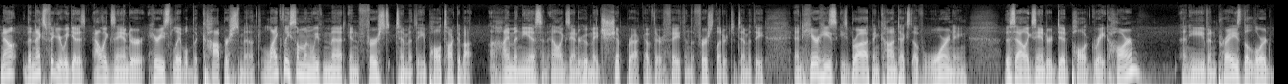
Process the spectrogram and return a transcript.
Now, the next figure we get is Alexander. Here he's labeled the coppersmith, likely someone we've met in First Timothy. Paul talked about Hymenaeus and Alexander who made shipwreck of their faith in the first letter to Timothy. And here he's he's brought up in context of warning. This Alexander did Paul great harm, and he even prays the Lord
